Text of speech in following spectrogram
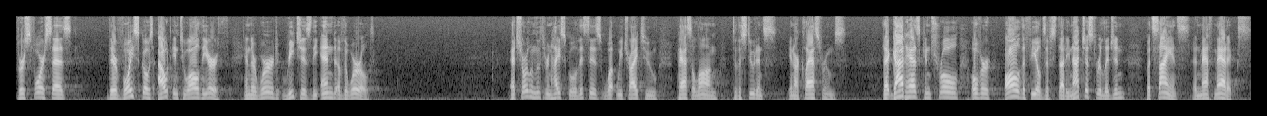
Verse 4 says, Their voice goes out into all the earth, and their word reaches the end of the world. At Shoreland Lutheran High School, this is what we try to pass along to the students in our classrooms that God has control over all the fields of study, not just religion, but science and mathematics,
